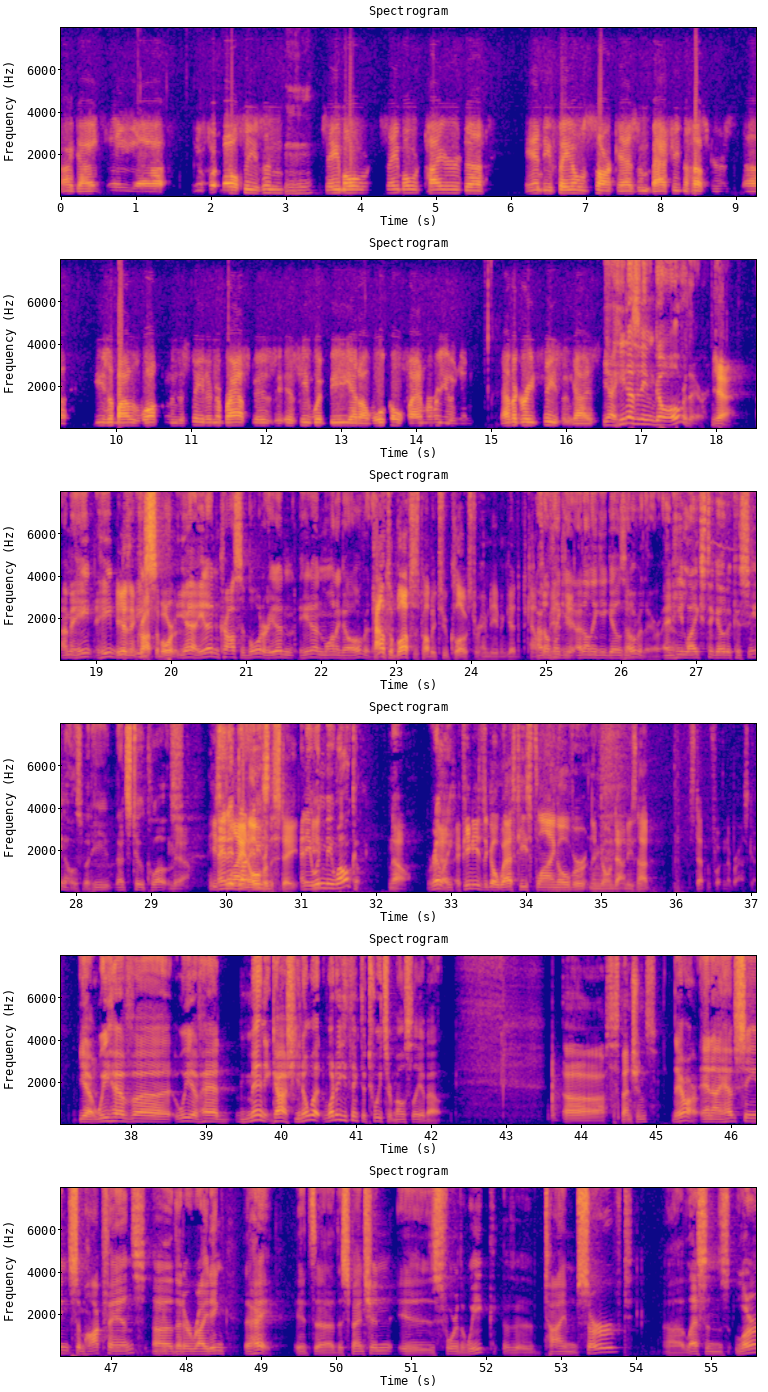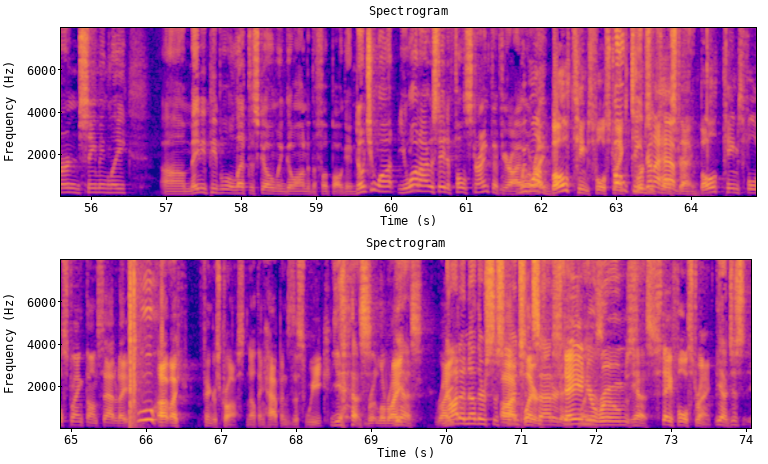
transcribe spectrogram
Hi guys. Hey, uh, new football season. Mm-hmm. Same old, same old tired uh, Andy Fales sarcasm bashing the Huskers. Uh, he's about as welcome in the state of Nebraska as, as he would be at a Woco family reunion. Have a great season, guys. Yeah, he doesn't even go over there. Yeah. I mean, he he, He doesn't cross the border. Yeah, he doesn't cross the border. He doesn't he doesn't want to go over there. Council Bluffs is probably too close for him to even get to Council. I don't think he. I don't think he goes over there, and he likes to go to casinos, but he that's too close. Yeah. He's And flying and over the state. and he, He- wouldn't be welcome. No. Really? Yeah. If he needs to go west, he's flying over and then going down. He's not stepping foot in Nebraska. Yeah, we have uh, we have had many. Gosh, you know what? What do you think the tweets are mostly about? Uh, suspensions. They are, and I have seen some Hawk fans uh, Mm-hmm. that are writing that hey, it's uh, the suspension is for the week, uh, time served, uh, lessons learned, seemingly. Um, maybe people will let this go and we go on to the football game. Don't you want you want Iowa State at full strength if you're Iowa? we want right? both teams full strength. teams We're going to have strength. that. Both teams full strength on Saturday. Uh, fingers crossed. Nothing happens this week. Yes. R- right. Yes. Right. Not another All right, suspension players, Saturday, Stay in your rooms. Yes. Stay full strength. Yeah, just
